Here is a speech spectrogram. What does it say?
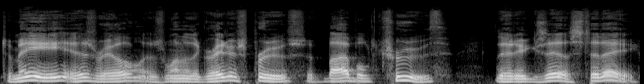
To me, Israel is one of the greatest proofs of Bible truth that exists today.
